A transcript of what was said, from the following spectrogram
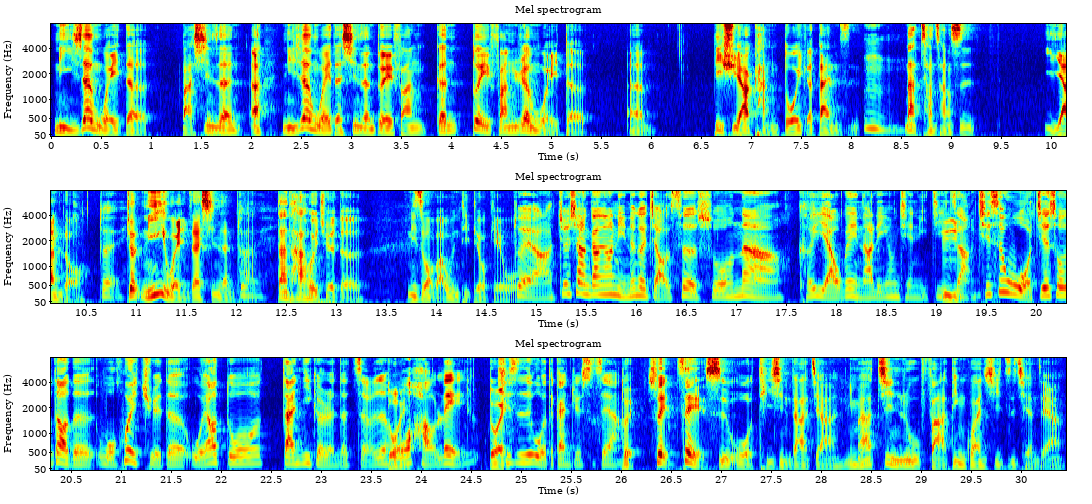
你认为的。把信任啊、呃，你认为的信任对方，跟对方认为的呃，必须要扛多一个担子，嗯，那常常是一样的哦。对，就你以为你在信任他，但他会觉得你怎么把问题丢给我？对啊，就像刚刚你那个角色说，那可以啊，我给你拿零用钱，你记账。嗯、其实我接收到的，我会觉得我要多担一个人的责任，我好累。对，其实我的感觉是这样。对，所以这也是我提醒大家，你们要进入法定关系之前，怎样？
